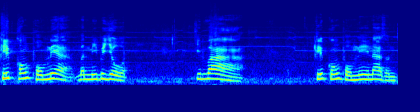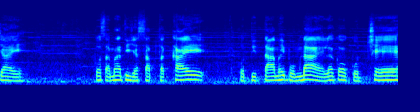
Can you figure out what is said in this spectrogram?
คลิปของผมเนี่ยมันมีประโยชน์ คิดว่าคลิปของผมนี่น่าสนใจ ก็สามารถที่จะสับตะไคร้กดติดตามให้ผมได้ แล้วก็กดแชร์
